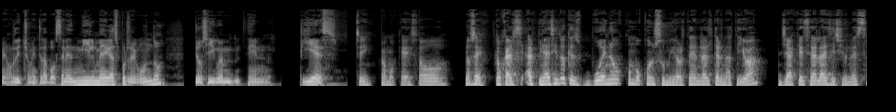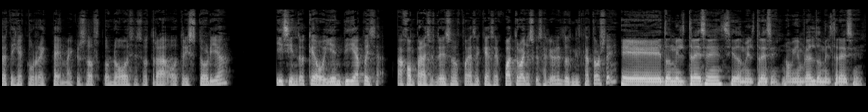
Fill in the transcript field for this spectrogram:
Mejor dicho, mientras vos tenés mil megas por segundo, yo sigo en, en 10. Sí, como que eso, no sé, como que al, final siento que es bueno como consumidor tener la alternativa, ya que sea la decisión estratégica correcta de Microsoft o no, esa es otra, otra historia. Y siendo que hoy en día, pues a comparación de eso, fue hace que hace cuatro años que salió, en el 2014. Eh, 2013, sí, 2013, noviembre del 2013.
